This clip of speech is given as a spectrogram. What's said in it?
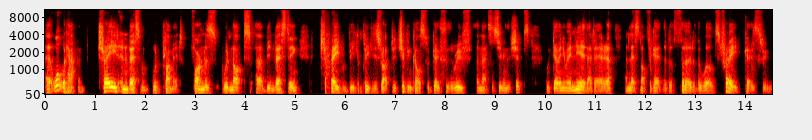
Uh, what would happen? Trade and investment would plummet. Foreigners would not uh, be investing trade would be completely disrupted, shipping costs would go through the roof, and that's assuming that ships would go anywhere near that area. And let's not forget that a third of the world's trade goes through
